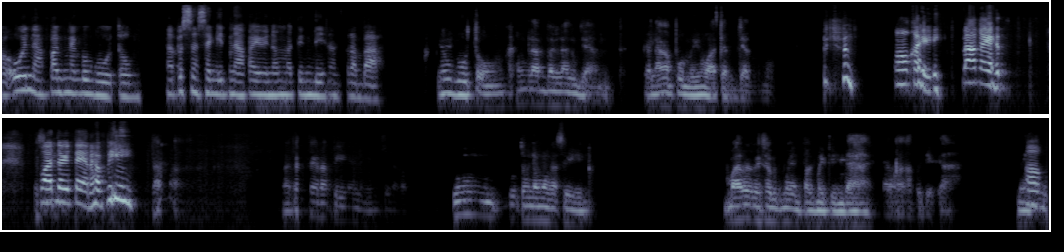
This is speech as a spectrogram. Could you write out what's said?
O una, pag nagugutom, tapos nasa gitna kayo ng matindihang trabaho. Yung gutom, ang laban lang dyan, kailangan po may water jug mo. Okay, bakit? Kasi, Water therapy. Tama. Water therapy yan. eh. Yung gutom naman kasi, mariresolve mo yan pag may tindahan, nakakabili ka. May, Okay.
